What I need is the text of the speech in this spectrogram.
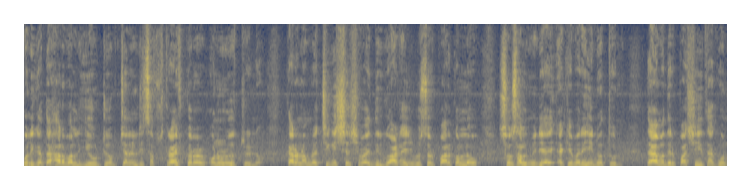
কলিকাতা হারবাল ইউটিউব চ্যানেলটি সাবস্ক্রাইব করার অনুরোধ রইল। কারণ আমরা চিকিৎসা সেবায় দীর্ঘ আঠাইশ বছর পার করলেও সোশ্যাল মিডিয়ায় একেবারেই নতুন। তাই আমাদের পাশেই থাকুন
